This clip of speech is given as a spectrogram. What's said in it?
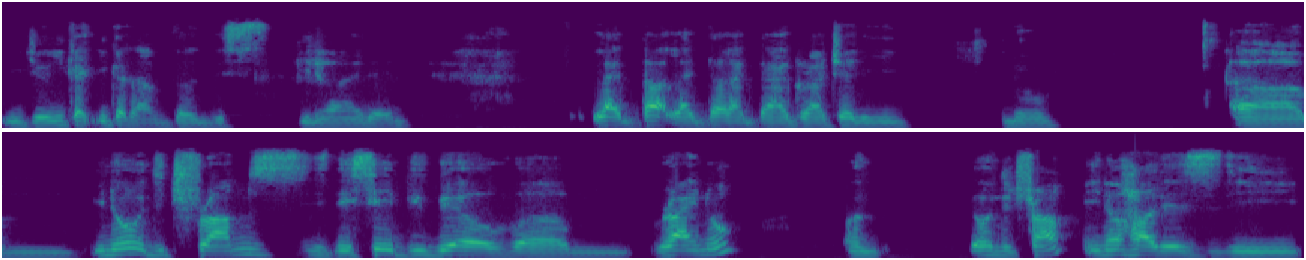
you, guys, you guys have done this, you know, and then like that, like that, like that, gradually, you know, um, you know, the trams, they say beware of um, rhino on on the tram. You know how there's the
